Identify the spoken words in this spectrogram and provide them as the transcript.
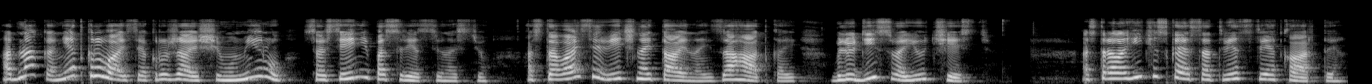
Однако не открывайся окружающему миру со всей непосредственностью. Оставайся вечной тайной, загадкой, блюди свою честь. Астрологическое соответствие карты.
